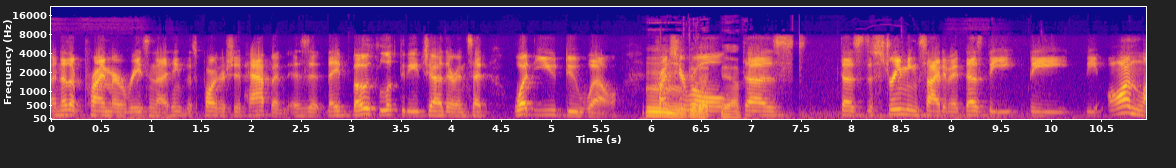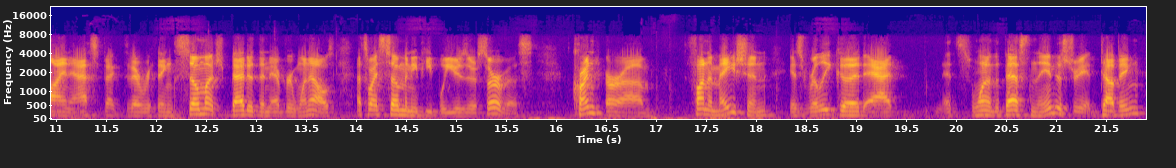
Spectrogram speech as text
another primary reason I think this partnership happened is that they both looked at each other and said, "What do you do well?" Mm, Crunchyroll good, yeah. does does the streaming side of it, does the the the online aspect of everything so much better than everyone else. That's why so many people use their service. Crunch or um, Funimation is really good at. It's one of the best in the industry at dubbing,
